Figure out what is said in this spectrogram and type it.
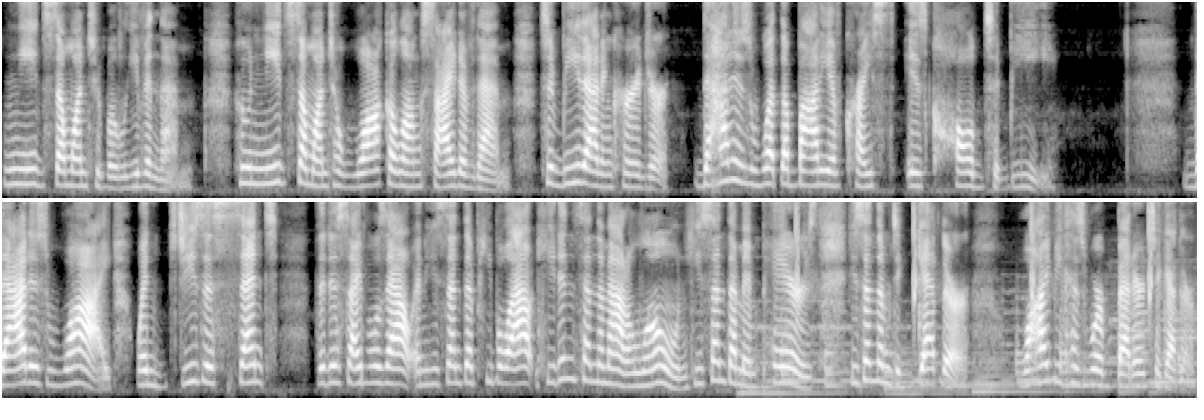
needs someone to believe in them, who needs someone to walk alongside of them, to be that encourager. That is what the body of Christ is called to be. That is why when Jesus sent the disciples out and he sent the people out, he didn't send them out alone. He sent them in pairs. He sent them together. Why? Because we're better together.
